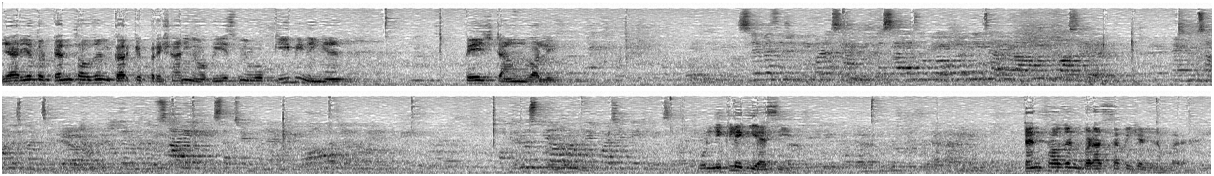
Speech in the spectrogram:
यार, ये तो टेन थाउज़ेंड करके परेशानी होगी इसमें वो की भी नहीं है। पेज डाउन वाली। वो निकलेगी ऐसी। टेन थाउज़ेंड बड़ा सफिशिएंट नंबर है।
